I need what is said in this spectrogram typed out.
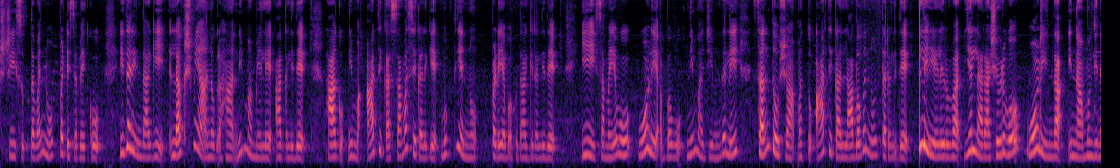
ಶ್ರೀ ಸೂಕ್ತವನ್ನು ಪಠಿಸಬೇಕು. ಇದರಿಂದಾಗಿ ಲಕ್ಷ್ಮಿಯ ಅನುಗ್ರಹ ನಿಮ್ಮ ಮೇಲೆ ಆಗಲಿದೆ ಹಾಗೂ ನಿಮ್ಮ ಆರ್ಥಿಕ ಸಮಸ್ಯೆಗಳಿಗೆ ಮುಕ್ತಿಯನ್ನು ಪಡೆಯಬಹುದಾಗಿರಲಿದೆ. ಈ ಸಮಯವು ಹೋಳಿ ಹಬ್ಬವು ನಿಮ್ಮ ಜೀವನದಲ್ಲಿ ಸಂತೋಷ ಮತ್ತು ಆರ್ಥಿಕ ಲಾಭವನ್ನು ತರಲಿದೆ. ಇಲ್ಲಿ ಹೇಳಿರುವ ಎಲ್ಲ ರಾಶಿಯವರಿಗೂ ಹೋಳಿಯಿಂದ ಇನ್ನು ಮುಂದಿನ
